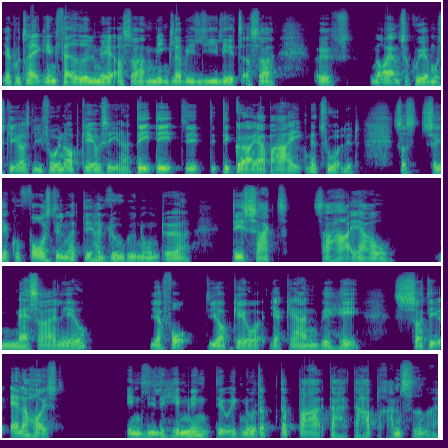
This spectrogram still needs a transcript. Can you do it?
jeg kunne drikke en fadøl med, og så minkler vi lige lidt, og så, øh, nå, jamen, så kunne jeg måske også lige få en opgave senere. Det, det, det, det gør jeg bare ikke naturligt. Så, så jeg kunne forestille mig, at det har lukket nogle døre. Det sagt, så har jeg jo masser at lave. Jeg får de opgaver, jeg gerne vil have. Så det er jo allerhøjst en lille hæmning. Det er jo ikke noget, der, der, bare, der, der har bremset mig.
